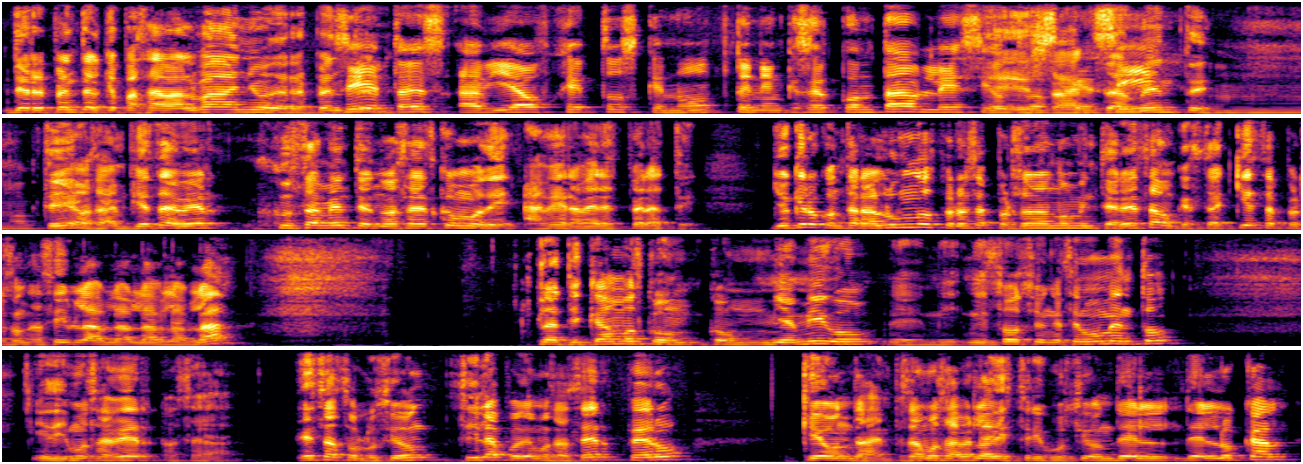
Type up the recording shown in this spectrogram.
de repente el que pasaba al baño, de repente... Sí, entonces había objetos que no tenían que ser contables y otros Exactamente. que sí. Mm, ok. Sí, o sea, empieza a ver justamente, ¿no? O sea, es como de, a ver, a ver, espérate. Yo quiero contar alumnos, pero esa persona no me interesa, aunque esté aquí esta persona así, bla, bla, bla, bla, bla. Platicamos con, con mi amigo, eh, mi, mi socio en ese momento, y dijimos, a ver, o sea, esta solución sí la podemos hacer, pero ¿qué onda? Empezamos a ver la distribución del, del local.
